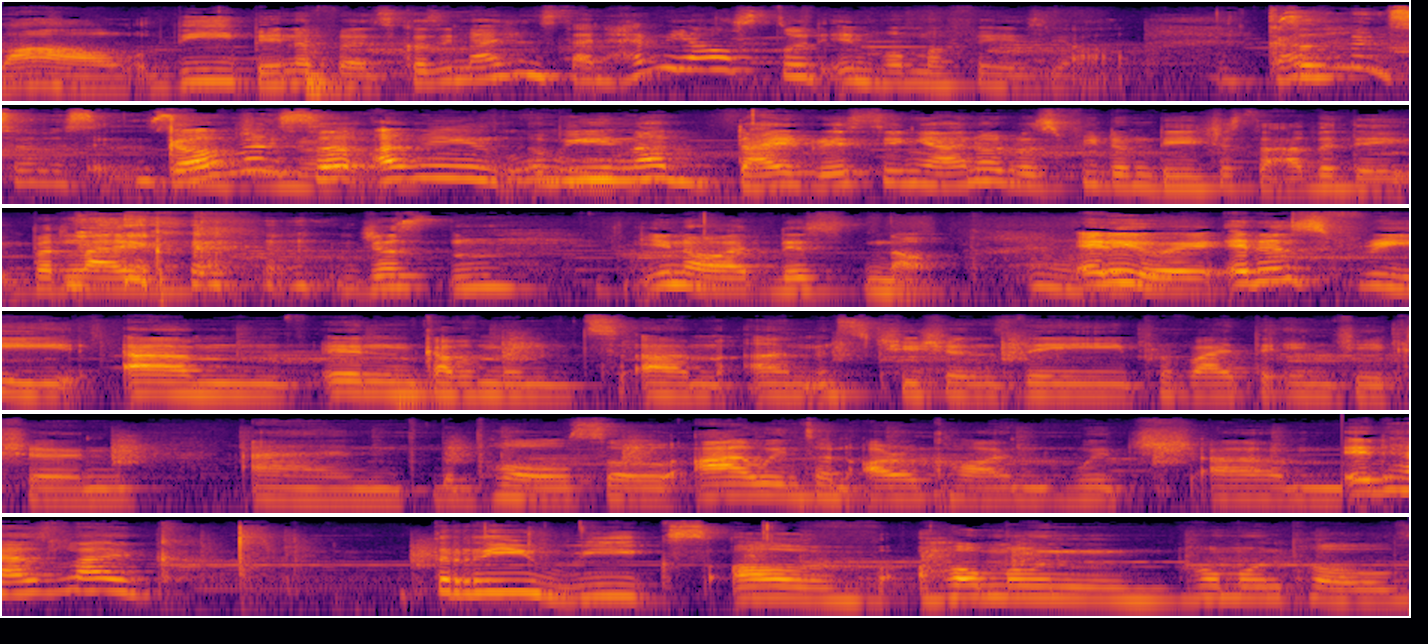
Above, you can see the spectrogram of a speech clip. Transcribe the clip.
wow, the benefits. Because imagine Stan, have y'all stood in home affairs, y'all? Government services. in Government, I mean, Ooh. we're not digressing. I know it was Freedom Day just the other day, but like, just mm, you know what? This no. Mm. Anyway, it is free um, in government um, um, institutions. They provide the injection and the pill. So I went on Oralcon, which um, it has like three weeks of hormone hormone pills.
